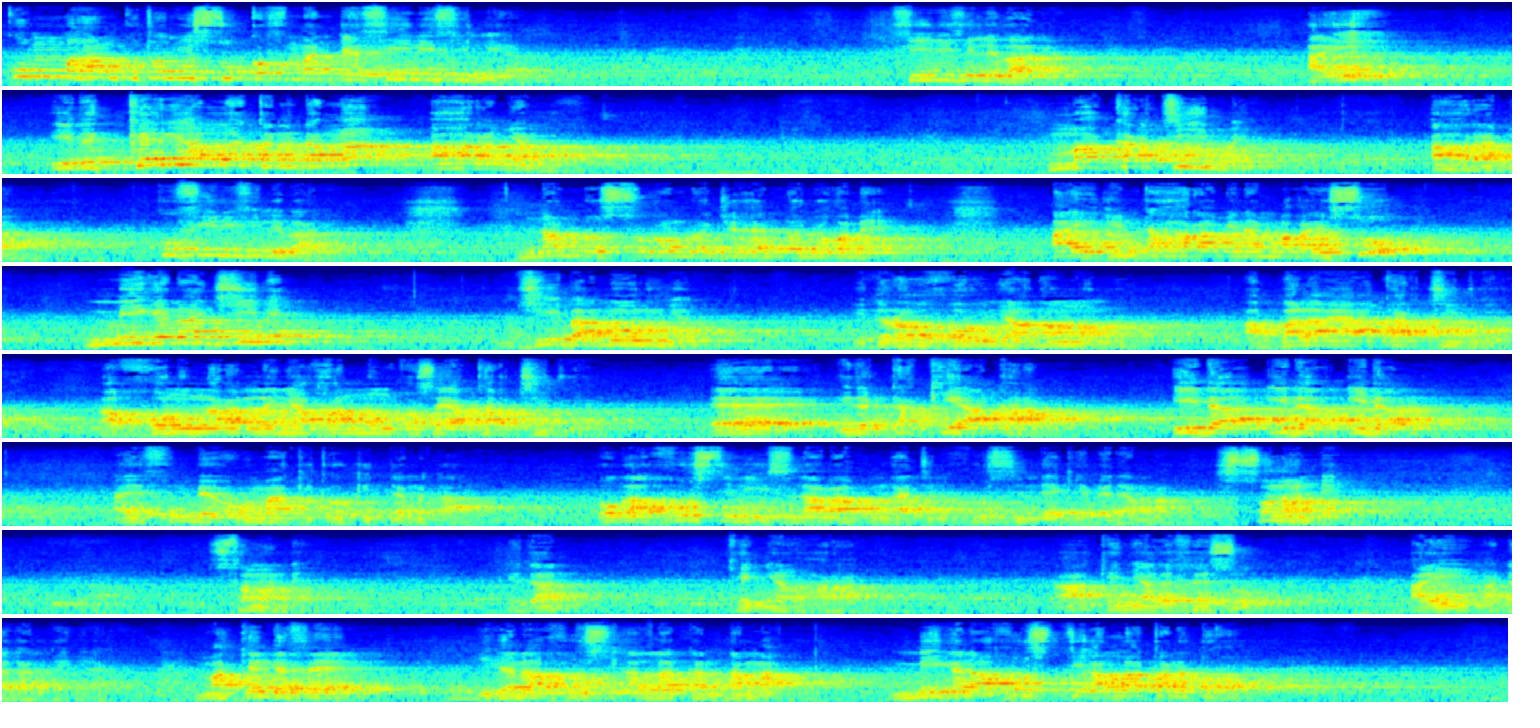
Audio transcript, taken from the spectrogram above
kum ma kuto ni su ko fumante fini fini fini fili bani ay ide keri allah tan dama a haram yamma ma karti me ahrami ku fini fili ba nam do suron do jehen do nyogame. Ay inta harami nam magay su mi gena jibe jiba nonu nya idra khoru nya nam mon a balaya karti du a khonu ngaral le nya khannum ko sa karti du e ida takiya kar ida ida ida. Ay fumbe o ma kito kitemata oga khursini islam ko ngati khursin de kebe dama sononde. Sononde. Idan kenya haram. Ha kenya ga fesu ay adaga tenya makende fe igana khursi allah tan dama mi gana khursi allah tan to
